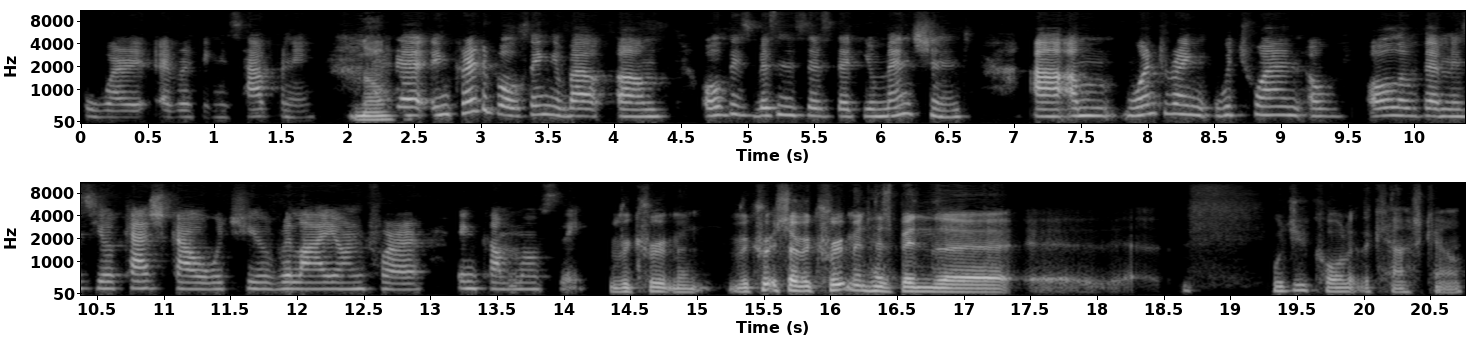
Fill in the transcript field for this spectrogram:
where everything is happening. No. The incredible thing about um, all these businesses that you mentioned uh, I'm wondering which one of all of them is your cash cow, which you rely on for income mostly. Recruitment, recruit. So recruitment has been the. Uh, would you call it the cash cow?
